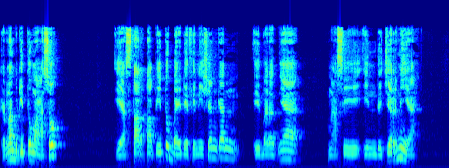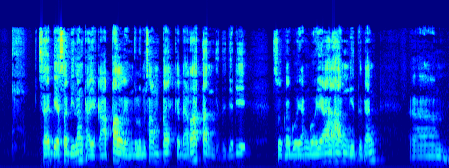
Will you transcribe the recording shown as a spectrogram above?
Karena begitu masuk ya startup itu by definition kan ibaratnya masih in the journey ya saya biasa bilang kayak kapal yang belum sampai ke daratan gitu. Jadi suka goyang-goyang gitu kan. Um,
